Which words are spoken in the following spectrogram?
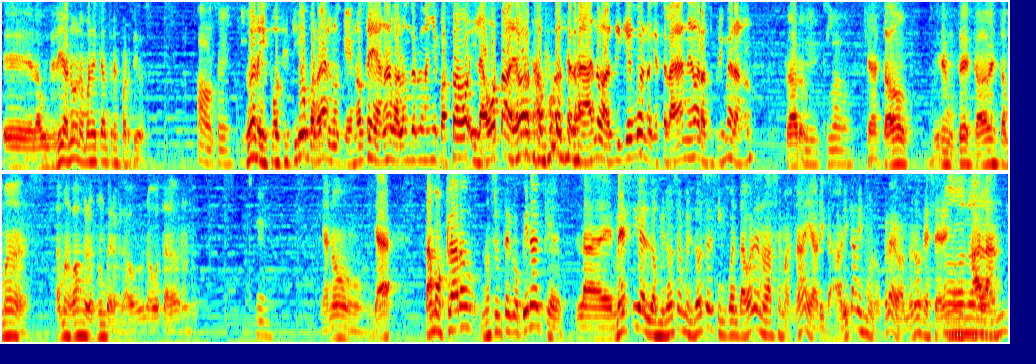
Eh, la Bundesliga no, nada más le quedan tres partidos. Ah, ok. Y bueno, y positivo para él, ¿no? que no se ganó el balón de oro el año pasado y la bota de oro tampoco se la ganó, así que bueno, que se la gane ahora, su primera, ¿no? Claro, Sí, claro. que ha estado, miren ustedes, cada vez está más, está más bajo los números la, una bota de oro, ¿no? Sí. Ya no, ya estamos claros, no sé usted qué opina, que la de Messi del 2011-2012, 50 goles no hace más nada, y ahorita, ahorita mismo no creo, al menos que se venga No, un no, Haaland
